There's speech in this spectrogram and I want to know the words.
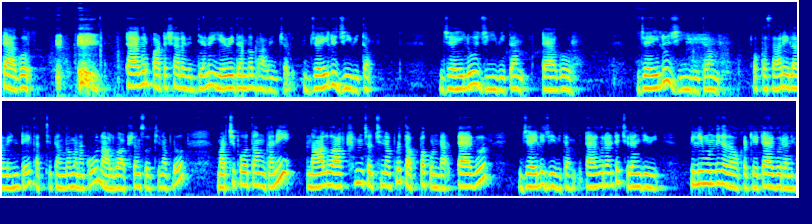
ట్యాగూర్ ట్యాగూర్ పాఠశాల విద్యను ఏ విధంగా భావించాడు? జైలు జీవితం. జైలు జీవితం ట్యాగూర్ జైలు జీవితం. ఒక్కసారి ఇలా వింటే ఖచ్చితంగా మనకు నాలుగు ఆప్షన్స్ వచ్చినప్పుడు మర్చిపోతాం కానీ నాలుగు ఆప్షన్స్ వచ్చినప్పుడు తప్పకుండా ట్యాగూర్ జైలు జీవితం. ట్యాగూర్ అంటే చిరంజీవి. ఫిలిం ఉంది కదా ఒకటి ట్యాగూర్ అని.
